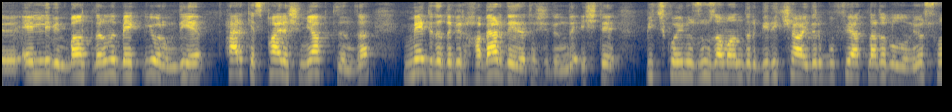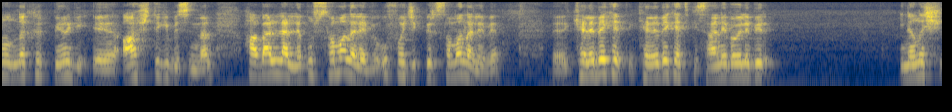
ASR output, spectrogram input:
50 bin bantlarını bekliyorum diye herkes paylaşım yaptığında medyada da bir haber değeri taşıdığında işte Bitcoin uzun zamandır 1-2 aydır bu fiyatlarda dolanıyor sonunda 40 bini e, aştı gibisinden haberlerle bu saman alevi ufacık bir saman alevi e, kelebek et- kelebek etkisi hani böyle bir inanış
